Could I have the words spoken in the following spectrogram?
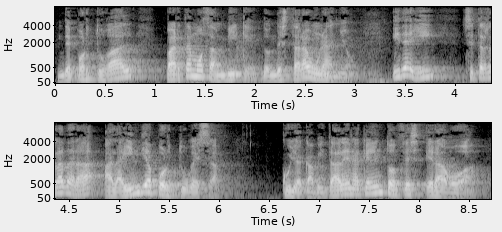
De Portugal parte a Mozambique, donde estará un año, y de allí se trasladará a la India portuguesa, cuya capital en aquel entonces era Goa.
